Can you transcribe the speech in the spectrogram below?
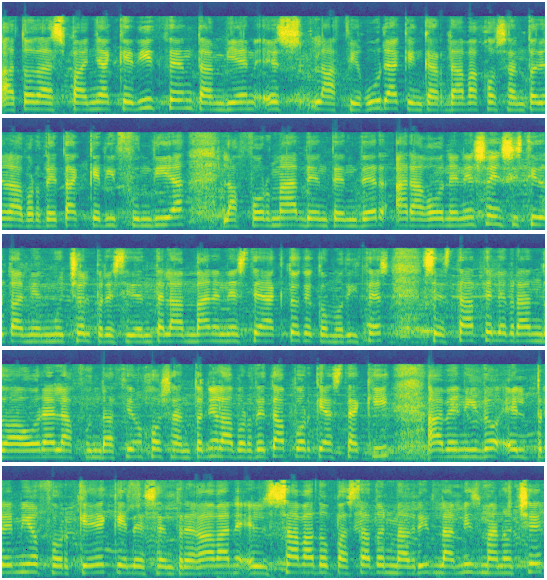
a toda España, que dicen también es la figura que encarnaba José Antonio Labordeta, que difundía la forma de entender Aragón. En eso ha insistido también mucho el presidente Lambán en este acto que, como dices, se está celebrando ahora en la Fundación José Antonio Labordeta, porque hasta aquí ha venido el premio Forqué que les entregaban el sábado pasado en Madrid, la misma noche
